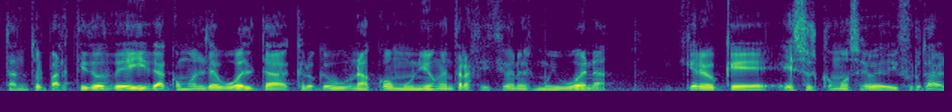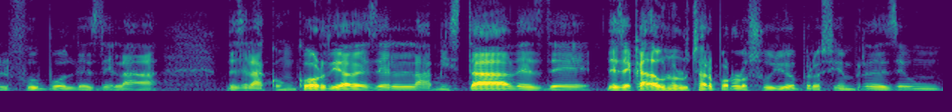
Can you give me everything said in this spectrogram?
tanto el partido de ida como el de vuelta, creo que hubo una comunión entre aficiones muy buena. Creo que eso es como se debe disfrutar el fútbol, desde la, desde la concordia, desde la amistad, desde, desde cada uno luchar por lo suyo, pero siempre desde un,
